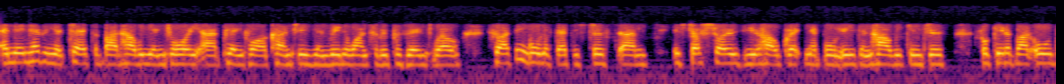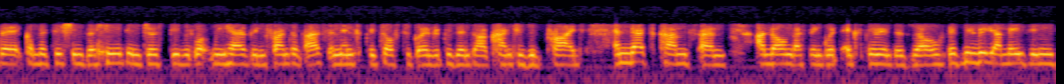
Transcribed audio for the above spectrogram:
And then having a chat about how we enjoy uh, playing for our countries and really want to represent well. So I think all of that is just, um, it just shows you how great netball is and how we can just forget about all the competitions ahead and just deal with what we have in front of us and then split off to go and represent our countries with pride. And that comes um, along, I think, with experience as well. They've been really amazing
